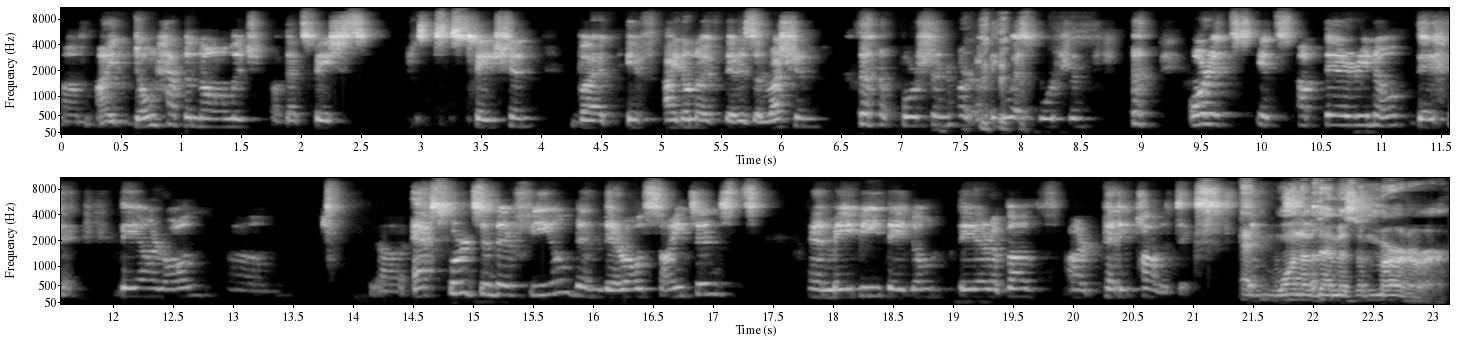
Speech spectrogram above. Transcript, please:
Um, I don't have the knowledge of that space station, but if I don't know if there is a Russian portion or a US portion, or it's it's up there, you know, they they are all um, uh, experts in their field and they're all scientists and maybe they don't they're above our petty politics. And one of them is a murderer.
